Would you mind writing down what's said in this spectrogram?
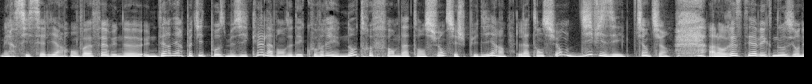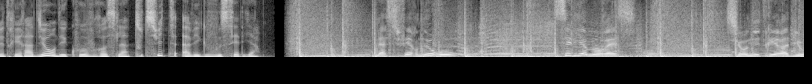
Merci Célia. On va faire une, une, dernière petite pause musicale avant de découvrir une autre forme d'attention, si je puis dire, l'attention divisée. Tiens, tiens. Alors restez avec nous sur Nutri Radio, on découvre cela tout de suite avec vous Célia. La sphère neuro, Célia Morès, sur Nutri Radio.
